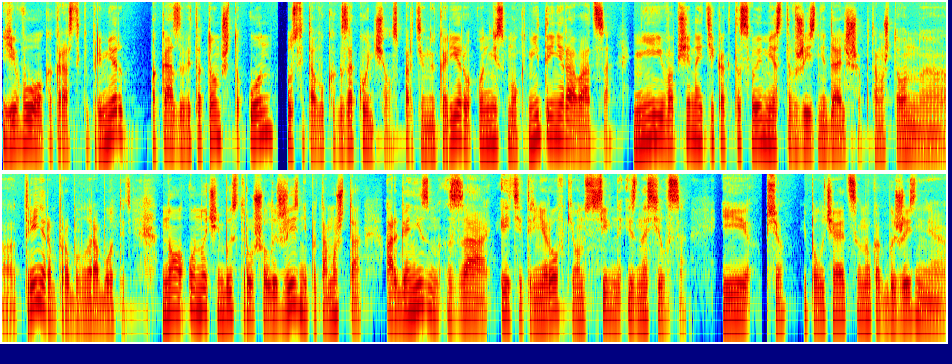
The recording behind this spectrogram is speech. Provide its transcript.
его как раз-таки пример показывает о том, что он после того, как закончил спортивную карьеру, он не смог ни тренироваться, ни вообще найти как-то свое место в жизни дальше, потому что он э, тренером пробовал работать, но он очень быстро ушел из жизни, потому что организм за эти тренировки, он сильно износился. И все. И получается, ну, как бы жизнь э,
